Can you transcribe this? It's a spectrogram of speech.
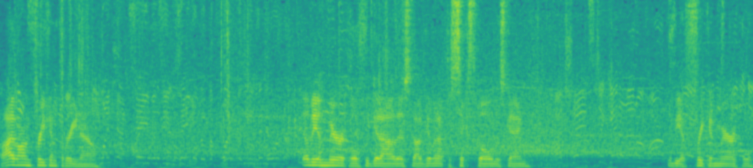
Five on freaking three now. It'll be a miracle if we get out of this without giving up the sixth goal of this game. A chance to get it out of harm's It'd be a freaking miracle.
